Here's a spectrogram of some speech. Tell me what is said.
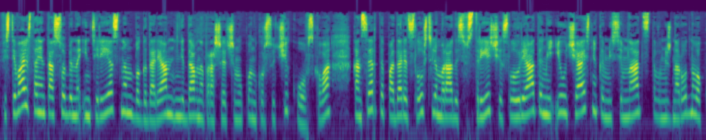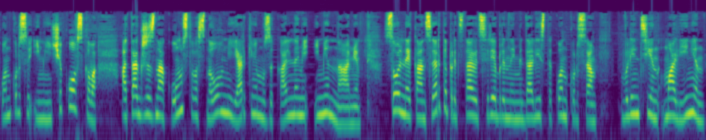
Фестиваль станет особенно интересным благодаря недавно прошедшему конкурсу Чайковского. Концерты подарят слушателям радость встречи с лауреатами и участниками 17-го международного конкурса имени Чайковского, а также знакомство с новыми яркими музыкальными именами. Сольные концерты представят серебряные медалисты конкурса Валентин Малинин,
